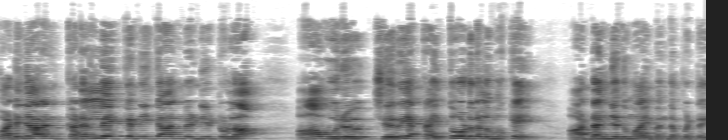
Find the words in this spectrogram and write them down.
പടിഞ്ഞാറൻ കടലിലേക്ക് നീക്കാൻ വേണ്ടിയിട്ടുള്ള ആ ഒരു ചെറിയ കൈത്തോടുകളുമൊക്കെ അടഞ്ഞതുമായി ബന്ധപ്പെട്ട്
